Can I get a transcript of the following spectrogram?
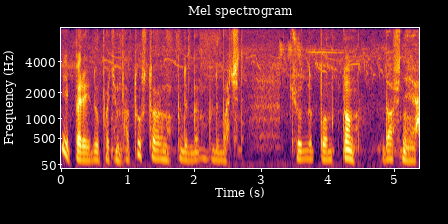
І перейду потім на ту сторону, буду, буду бачити. Чудо планктон Дафнія.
